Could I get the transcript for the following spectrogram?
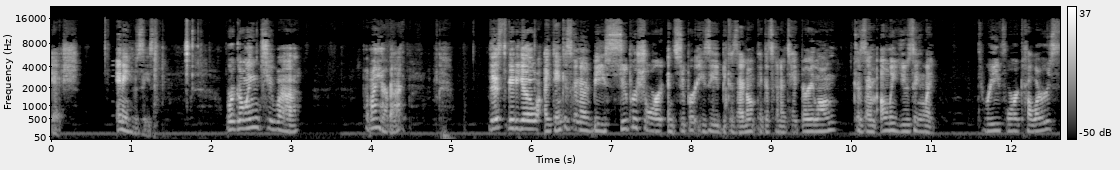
Ish. Anywhoosies. We're going to, uh, put my hair back. This video, I think, is going to be super short and super easy because I don't think it's going to take very long because I'm only using like three, four colors.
